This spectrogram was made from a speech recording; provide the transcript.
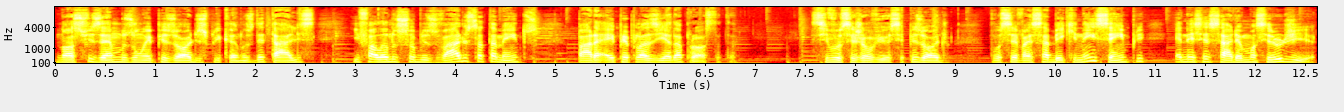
nós fizemos um episódio explicando os detalhes e falando sobre os vários tratamentos para a hiperplasia da próstata. Se você já ouviu esse episódio, você vai saber que nem sempre é necessária uma cirurgia,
